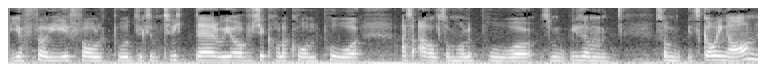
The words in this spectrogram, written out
jag följer folk på liksom Twitter och jag försöker hålla koll på alltså allt som håller på som liksom som it's going on.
